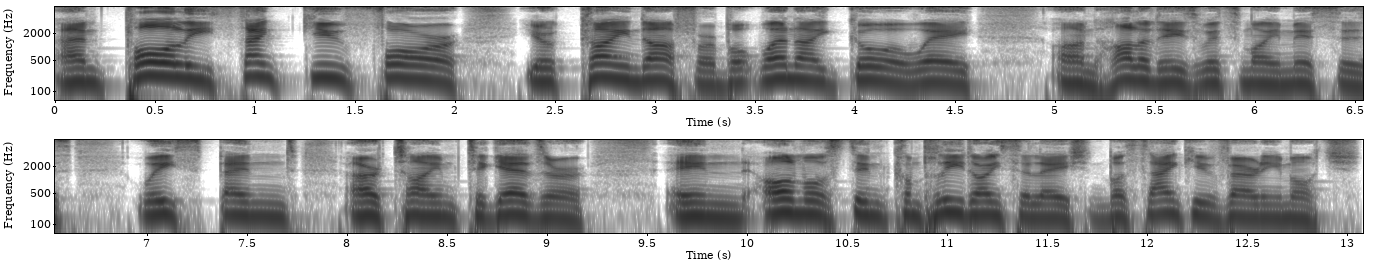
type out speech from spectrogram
And Paulie, thank you for your kind offer. But when I go away on holidays with my missus, we spend our time together in almost in complete isolation. But thank you very much.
